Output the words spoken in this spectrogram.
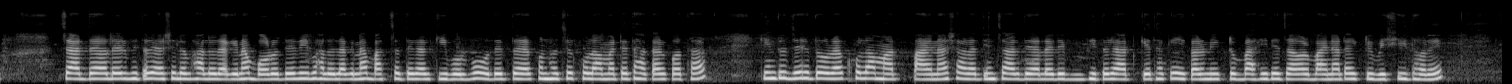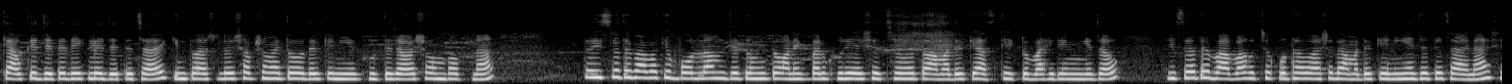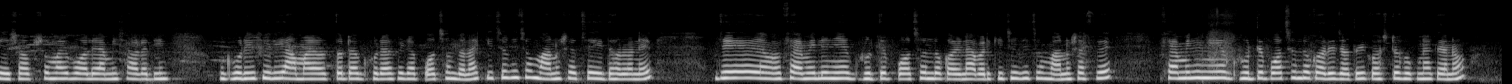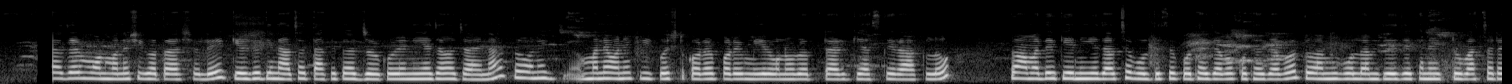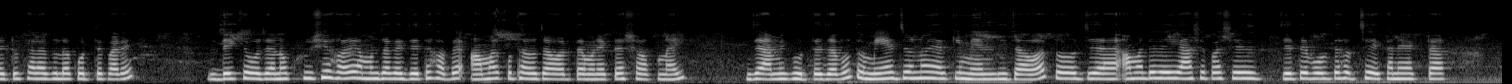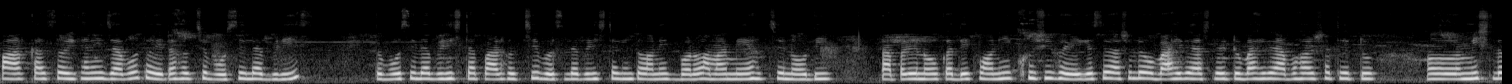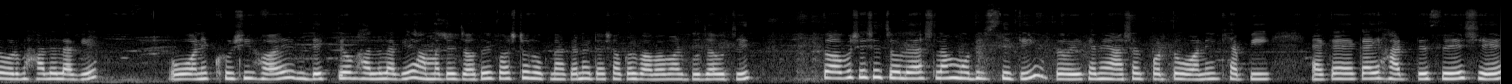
চার দেওয়ালের ভিতরে আসলে ভালো লাগে না, বড়দেরই ভালো লাগে না, বাচ্চাদের আর কি বলব? ওদের তো এখন হচ্ছে খোলা মাঠে থাকার কথা। কিন্তু যেহেতু ওরা খোলা মাঠ পায় না, সারাদিন চার দেওয়ালের ভিতরে আটকে থাকে, এই কারণে একটু বাহিরে যাওয়ার বায়নাটা একটু বেশি ধরে। কাউকে যেতে দেখলে যেতে চায়, কিন্তু আসলে সব সময় তো ওদেরকে নিয়ে ঘুরতে যাওয়া সম্ভব না। তো ইসরাতের বাবাকে বললাম যে, তুমি তো অনেকবার ঘুরে এসেছ, তো আমাদেরকে আজকে একটু বাহিরে নিয়ে যাও। ইসরাতের বাবা হচ্ছে কোথাও আসলে আমাদেরকে নিয়ে যেতে চায় না। সে সব সময় বলে, আমি সারাদিন ঘুরি ফিরি, আমার অতটা ঘোরাফেরা পছন্দ না। কিছু কিছু মানুষ আছে এই ধরনের যে ফ্যামিলি নিয়ে ঘুরতে পছন্দ করে না, আবার কিছু কিছু মানুষ আছে ফ্যামিলি নিয়ে ঘুরতে পছন্দ করে, যতই কষ্ট হোক না কেন। রাজার মন মানসিকতা আসলে কেউ যদি না চায়, তাকে তো আর জোর করে নিয়ে যাওয়া যায় না। তো অনেক মানে অনেক রিকোয়েস্ট করার পরে মেয়ের অনুরোধটা আর কি আজকে রাখল। তো আমাদেরকে নিয়ে যাচ্ছে, বলতেছে কোথায় যাব কোথায় যাব। তো আমি বললাম যে যেখানে একটু বাচ্চাটা একটু খেলাধুলা করতে পারে, দেখে ও যেন খুশি হয়, এমন জায়গায় যেতে হবে। আমার কোথাও যাওয়ার তেমন একটা শখ নাই যে আমি ঘুরতে যাব। তো মেয়ের জন্য আর কি মেনলি যাওয়া। তো যে আমাদের এই আশেপাশে যেতে বলতে হচ্ছে, এখানে একটা পার্ক আছে, ওইখানেই যাব। তো এটা হচ্ছে বসিলা ব্রিজ। তো বসিলা ব্রিজটা পার হচ্ছি। বসিলা ব্রিজটা কিন্তু অনেক বড়। আমার মেয়ে হচ্ছে নদী তারপরে নৌকা দেখে অনেক খুশি হয়ে গেছে। আসলে ও বাহিরে আসলে একটু বাহিরে আবহাওয়ার সাথে একটু মিশলে ওর ভালো লাগে। ও অনেক খুশি হয়, দেখতেও ভালো লাগে। আমাদের যতই কষ্ট হোক না কেন এটা সকল বাবা মার বোঝা উচিত। তো অবশেষে চলে আসলাম মধুর সিটি তো এখানে আসার পর তো অনেক হ্যাপি একা একাই হাঁটতেছে সে।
